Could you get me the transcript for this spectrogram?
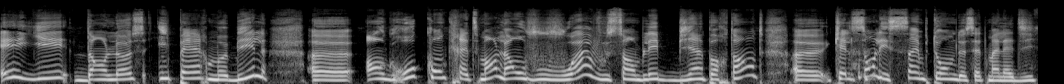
ayé dans l'os hypermobile. Euh, en gros, concrètement, là, on vous voit, vous semblez bien portante. Quels sont les symptômes de cette maladie?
